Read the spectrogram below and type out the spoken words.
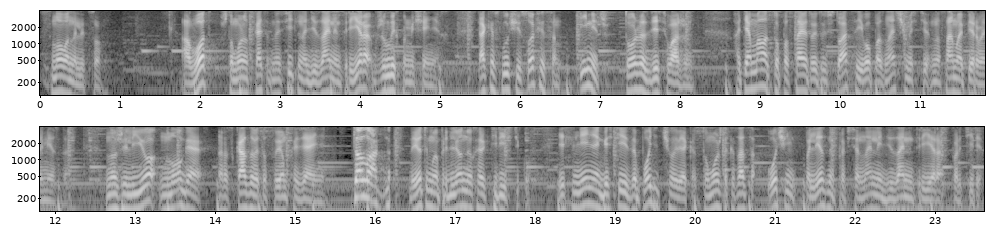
снова налицо. А вот, что можно сказать относительно дизайна интерьера в жилых помещениях. Как и в случае с офисом, имидж тоже здесь важен. Хотя мало кто поставит в эту ситуацию его по значимости на самое первое место. Но жилье многое рассказывает о своем хозяине. Да ладно! Дает ему определенную характеристику. Если мнение гостей заботит человека, то может оказаться очень полезным профессиональный дизайн интерьера в квартире.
